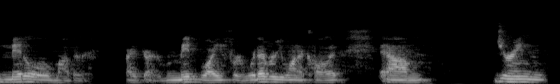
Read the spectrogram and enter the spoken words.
middle mother, like a midwife or whatever you want to call it, um, during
